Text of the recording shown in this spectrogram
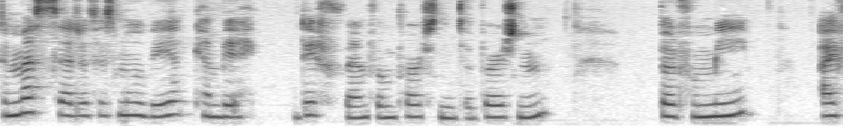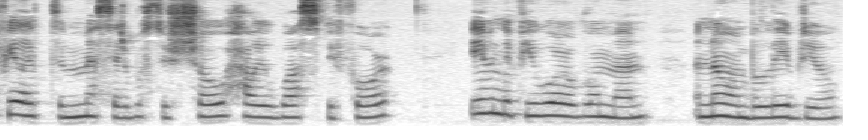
The message of this movie can be different from person to person, but for me, I feel like the message was to show how it was before, even if you were a woman and no one believed you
